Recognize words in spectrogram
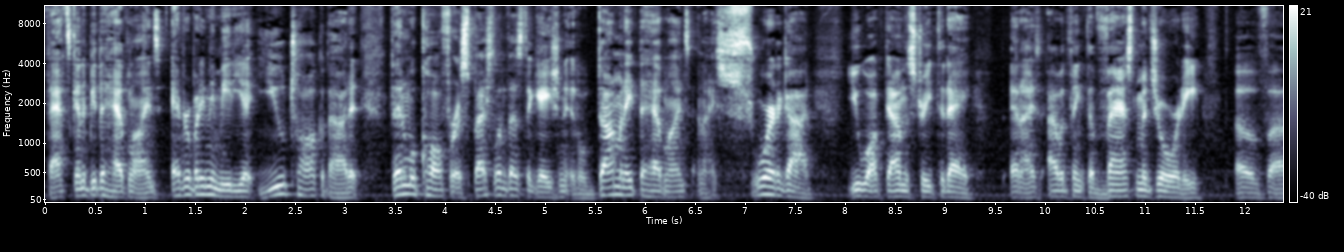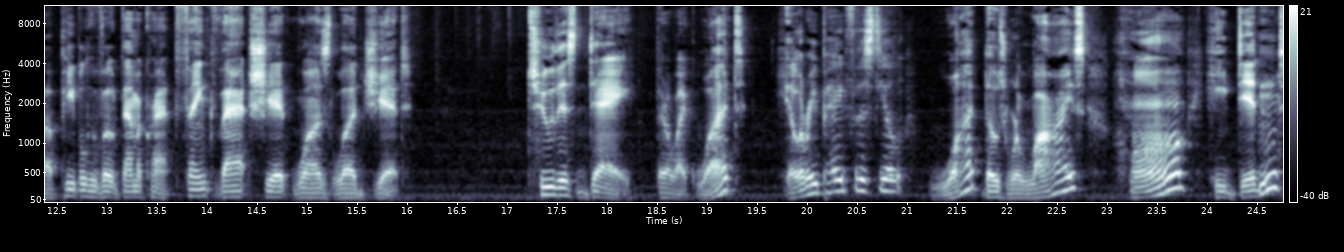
That's going to be the headlines. Everybody in the media, you talk about it. Then we'll call for a special investigation. It'll dominate the headlines. And I swear to God, you walk down the street today, and I, I would think the vast majority of uh, people who vote Democrat think that shit was legit. To this day, they're like, what? Hillary paid for the Steele? What? Those were lies? Huh? He didn't?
